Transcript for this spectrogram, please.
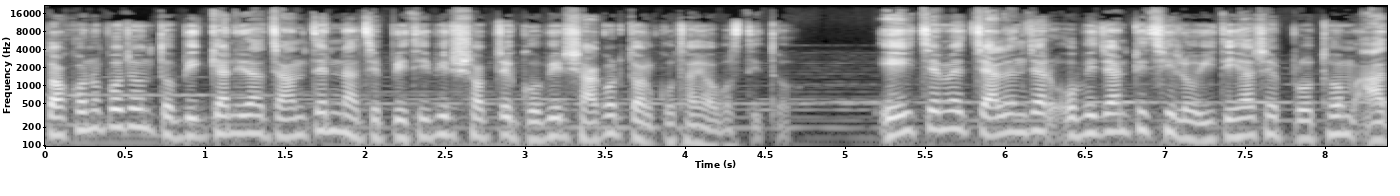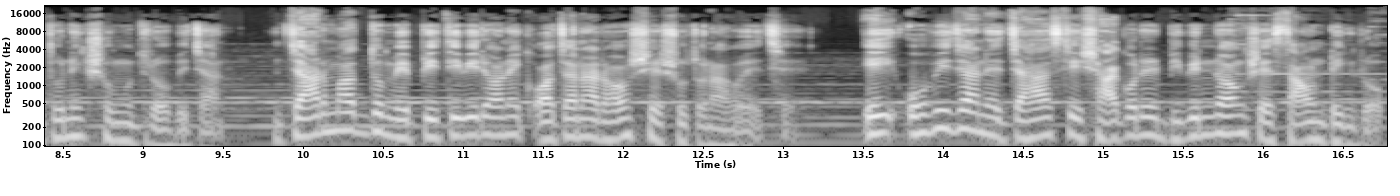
তখনও পর্যন্ত বিজ্ঞানীরা জানতেন না যে পৃথিবীর সবচেয়ে গভীর সাগরতল কোথায় অবস্থিত। এইচ এম এস চ্যালেঞ্জার অভিযানটি ছিল ইতিহাসের প্রথম আধুনিক সমুদ্র অভিযান, যার মাধ্যমে পৃথিবীর অনেক অজানা রহস্যের সূচনা হয়েছে। এই অভিযানে জাহাজটি সাগরের বিভিন্ন অংশে সাউন্ডিং রোপ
